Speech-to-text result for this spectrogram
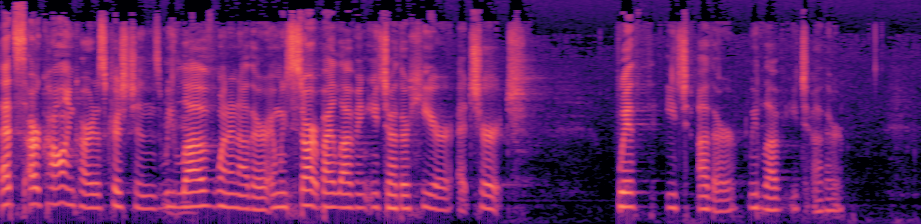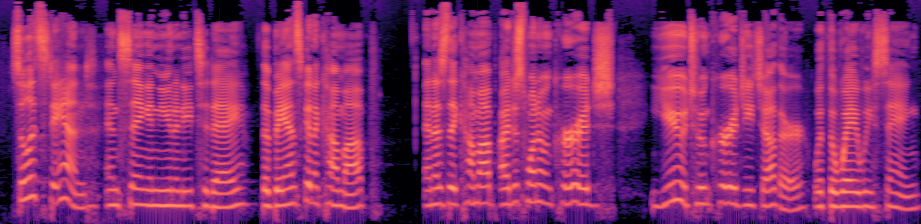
That's our calling card as Christians. We mm-hmm. love one another, and we start by loving each other here at church. With each other, we love each other. So let's stand and sing in unity today. The band's going to come up. And as they come up, I just want to encourage you to encourage each other with the way we sing.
